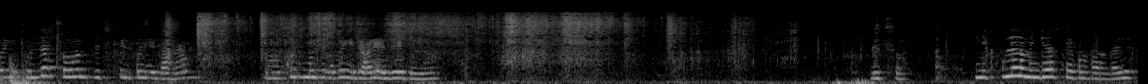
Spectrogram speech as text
இப்போ இங்கே ஃபுல்லாக ஸ்டோன் ஃபிக்ஸ் ஃபில் பண்ணியிருக்காங்க நம்ம குடிச்சு முடிச்சதுக்கப்புறம் இங்கே ஜாலியாக என்ஜாய் பண்ணலாம். That's all. இன்னைக்கு ஃபுல்லாக நம்ம இங்கே ஸ்டே பண்ண போகிறோம் கைஸ்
